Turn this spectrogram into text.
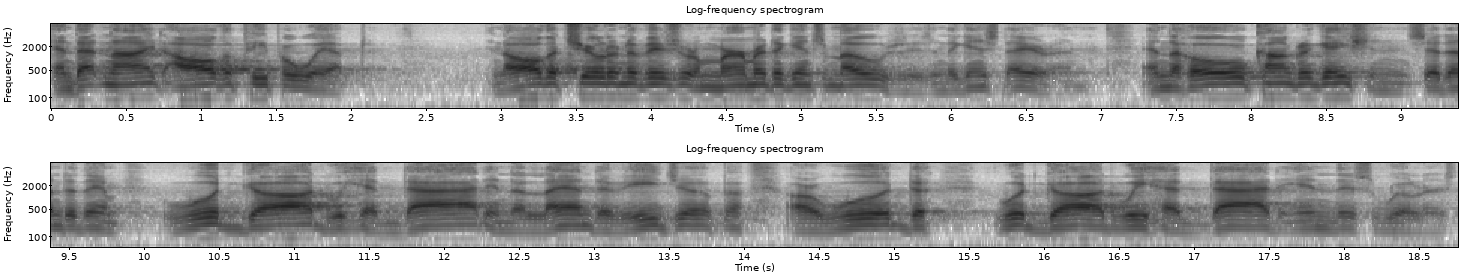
And that night all the people wept, and all the children of Israel murmured against Moses and against Aaron. And the whole congregation said unto them, Would God we had died in the land of Egypt, or would, would God we had died in this wilderness?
